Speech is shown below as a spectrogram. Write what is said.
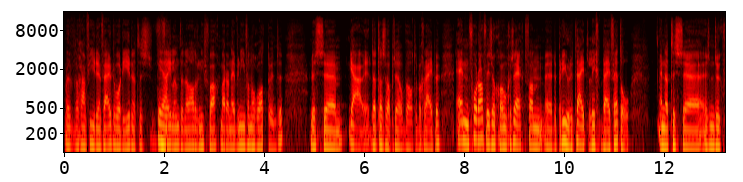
we, we, gaan vierde en vijfde worden hier. Dat is vervelend ja. en dat hadden we niet verwacht. Maar dan hebben we in ieder geval nog wat punten. Dus ja, dat, dat is zich wel te begrijpen. En vooraf is ook gewoon gezegd van de prioriteit ligt bij Vettel. En dat is, uh, is natuurlijk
